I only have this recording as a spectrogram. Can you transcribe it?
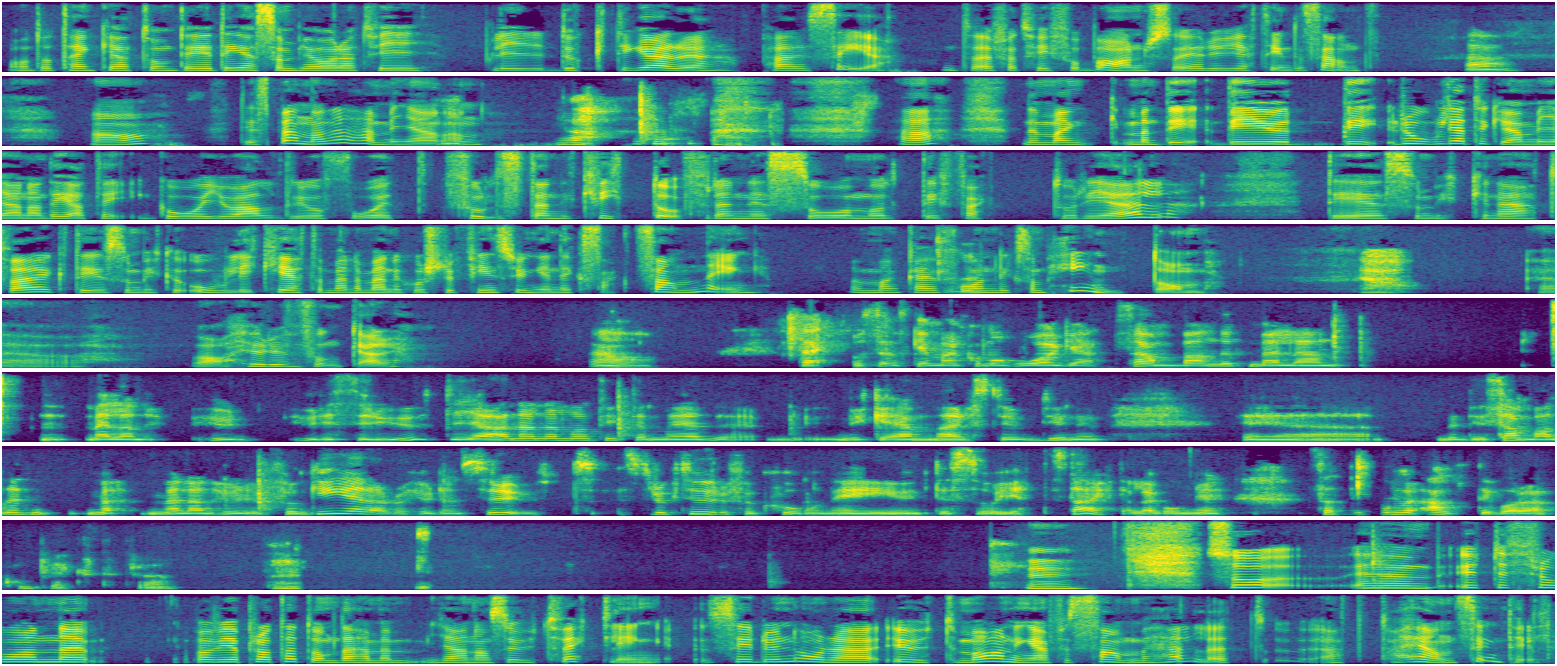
Och då tänker jag att om det är det som gör att vi blir duktigare per se, därför att vi får barn, så är det ju jätteintressant. Ja. Ja, det är spännande det här med hjärnan. Ja. ja man, men det, det, är ju, det roliga tycker jag med hjärnan det är att det går ju aldrig att få ett fullständigt kvitto för den är så multifaktoriell. Det är så mycket nätverk, det är så mycket olikheter mellan människor så det finns ju ingen exakt sanning. Men man kan ju få en liksom hint om uh, ja, hur den funkar. Ja. Och sen ska man komma ihåg att sambandet mellan, mellan hur, hur det ser ut i hjärnan när man tittar med mycket MR-studier nu. Eh, men det, sambandet mellan hur det fungerar och hur den ser ut, struktur och funktion, är ju inte så jättestarkt alla gånger. Så att det kommer alltid vara komplext tror jag. Mm. Mm. Så eh, utifrån eh, vad vi har pratat om, det här med hjärnans utveckling. Ser du några utmaningar för samhället att ta hänsyn till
